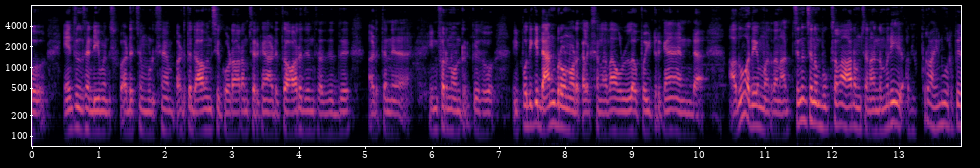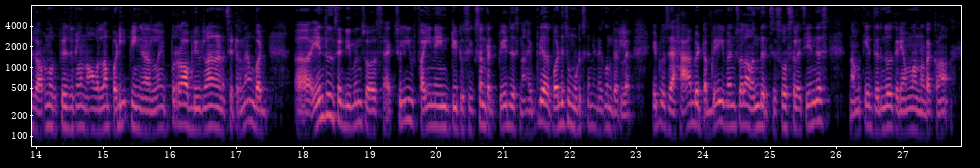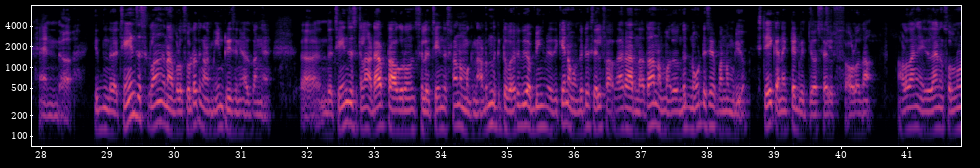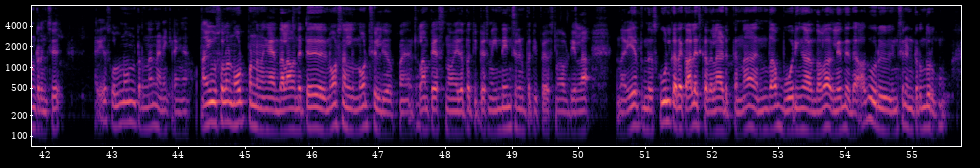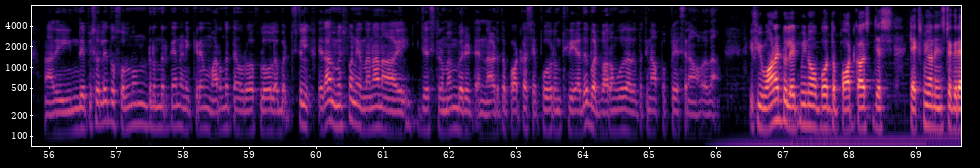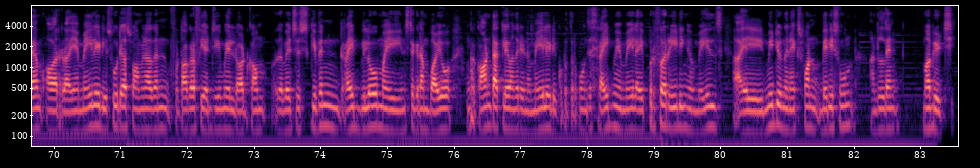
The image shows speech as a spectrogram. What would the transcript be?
ஏஞ்சல்ஸ் அண்ட் டீமன்ஸ் படித்து முடித்தேன் அடுத்து டாவன்சி கோட ஆரம்பிச்சிருக்கேன். அடுத்து ஆரிஜின்ஸ் அது இது அடுத்து இன்ஃபர்னோன் இருக்குது ஸோ இப்போதைக்கு டான் ப்ரௌனோட கலெக்ஷனில் தான் உள்ளே போயிட்டுருக்கேன் அண்ட் அதுவும் அதே மாதிரி தான். நான் சின்ன சின்ன புக்ஸ் எல்லாம் ஆரம்பித்தேன் நான் இந்த மாதிரி அதுக்கப்புறம் ஐநூறு பேஜ் அறநூறு பேஜுக்கெலாம் நாவெல்லாம் படிப்பீங்க? அதெல்லாம் எப்படா அப்படி இப்படிலாம் நினச்சிட்டு இருந்தேன். But angels sentiments was actually five ninety to six hundred pages நான் எப்படி அதை படித்து முடிச்சேன்னு எனக்கும் தெரில இட் வாஸ் அ ஹேபிட் அப்படியே இவென்ச்சுவலாக வந்துருச்சு. ஸோ சில சேஞ்சஸ் நமக்கே தெரிஞ்சோ தெரியாமலும் நடக்கலாம். அண்ட் இந்த சேஞ்சஸ்க்கெலாம் நான் இவ்வளோ சொல்கிறதுக்கான மெயின் ரீசனே அதுதாங்க. இந்த சேஞ்சஸ்க்கெலாம் அடாப்ட் ஆகுறோம். சில சேஞ்சஸ்லாம் நமக்கு நடந்துக்கிட்டு வருது அப்படிங்கிறதுக்கே நம்ம வந்துட்டு செல்ஃப் அவேராக இருந்தால் தான் நம்ம அதை வந்துட்டு நோட்டீஸே பண்ண முடியும். Stay connected with your self அவ்வளோதான் அவ்வளோதாங்க இதுதான் எனக்கு சொல்லணும்னு இருந்துச்சு. நிறைய சொல்லணும்னு நினைக்கிறேங்க. நான் யூஸ்வலாக நோட் பண்ணுவேங்க. இதெல்லாம் வந்துட்டு நோட்ஸில் நோட்ஸ் எழுதி வைப்பேன். இதெல்லாம் பேசணும் இதை பற்றி பேசணும் இந்த இன்சிடென்ட் பற்றி பேசணும் அப்படின்லாம். நிறைய இந்த ஸ்கூல் கதை காலேஜ் கதைலாம் எடுத்தேன்னா எந்த போரிங்காக இருந்தாலும் அதுலேருந்து ஏதாவது ஒரு இன்சிடென்ட் இருந்திருக்கும். நான் அது இந்த எபிசோட்லேயே இப்போ சொல்லணுன்ட்டு இருந்திருக்கேன்னு நினைக்கிறேன். மறந்துட்டேன் ஒரு ஃப்ளோவில் பட் ஸ்டில் ஏதாவது மிஸ் பண்ணியிருந்தேன்னா நான் ஜஸ்ட் ரிமெம்பர் இட் அண்ட் அடுத்த பாட்காஸ்ட் எப்போ வரும்னு தெரியாது. பட் வரும்போது அதை பற்றி நான் அப்போ பேசுகிறேன் அவ்வளோதான் If you wanted to let me know about the podcast, just text me on Instagram or uh, a mail ID surya swaminathan photography at gmail.com, which is given right below my Instagram bio. உங்கள் காண்டாக்ட்லேயே வந்துட்டு என்ன mail ID கொடுத்துருக்கோம் just write my mail I prefer reading your mails I meet you இந்த next one very soon until then மகிழ்ச்சி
